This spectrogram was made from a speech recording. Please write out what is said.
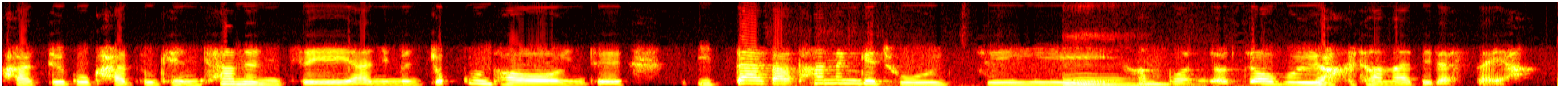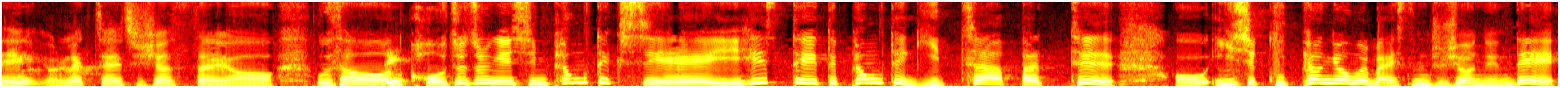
가지고 가도 괜찮은지 아니면 조금 더 이제 이따가 파는 게 좋을지 음. 한번 여쭤보려고 전화드렸어요. 네, 연락 잘 주셨어요. 우선 네. 거주 중이신 평택 시의 이 힐스테이트 평택 2차 아파트 어, 29평형을 말씀 주셨는데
